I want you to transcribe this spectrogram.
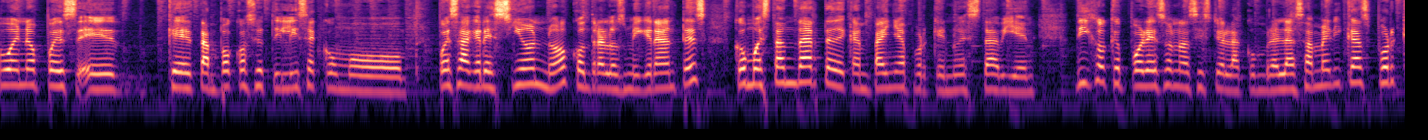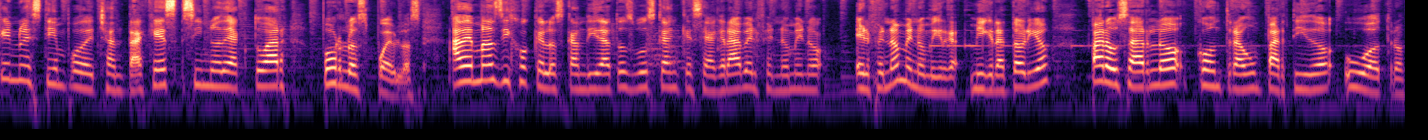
bueno, pues que tampoco se utilice como pues agresión, ¿no? contra los migrantes como estandarte de campaña porque no está bien. Dijo que por eso no asistió a la Cumbre de las Américas porque no es tiempo de chantajes, sino de actuar por los pueblos. Además dijo que los candidatos buscan que se agrave el fenómeno el fenómeno migratorio para usarlo contra un partido u otro.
